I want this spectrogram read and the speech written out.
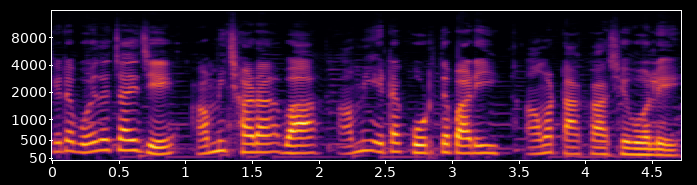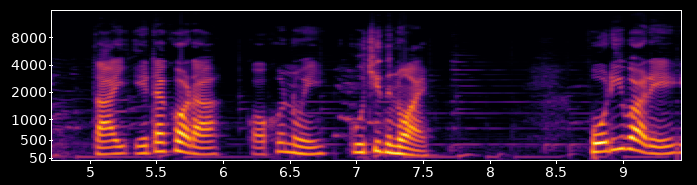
সেটা বোঝাতে চাই যে আমি ছাড়া বা আমি এটা করতে পারি, আমার টাকা আছে বলে। তাই এটা করা কখনোই উচিত নয়। পরিবারে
